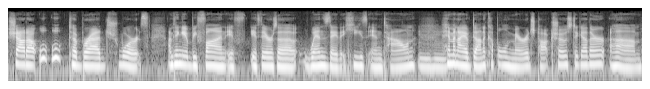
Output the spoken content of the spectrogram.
shout out ooh, ooh, to Brad Schwartz. I'm thinking it'd be fun if if there's a Wednesday that he's in town. Him and I have done a couple of marriage talk shows together. Um,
